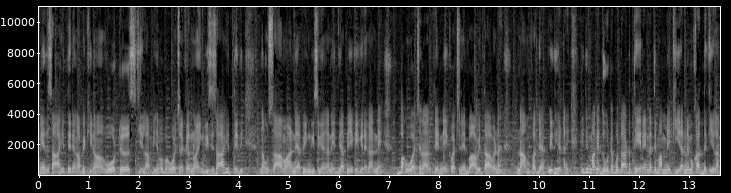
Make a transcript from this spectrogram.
නේද? සාහිත්‍යයෙන් අපි කියනවා වෝටර්ස් කියලා. අපි හැම බහුවචන කරනවා ඉංග්‍රීසි සාහිත්‍යයේදී. නමුත් සාමාන්‍ය අපි ඉංග්‍රීසි ගන්නේදී අපි ඒක ඉගෙන ගන්නේ බහුවචන අර්ථයෙන් ඒක වචනේ භාවිතා වන නාම පදයක් විදිහටයි. ඉතින් මගේ දූට පුතාට තේරෙන්නේ නැති මම මේ කියන්නේ මොකද්ද කියලා.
